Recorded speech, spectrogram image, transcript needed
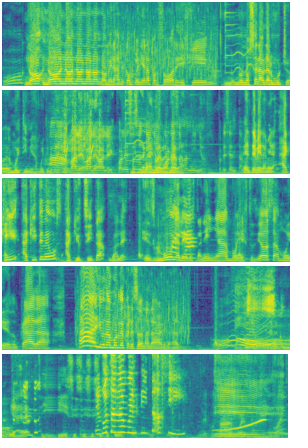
Oh, No, no, no, no, no, no, no miras a mi compañera, por favor. Es que no, no, no suele hablar mucho, es muy tímida, es muy tímida. Ah, vale, vale, vale. ¿Cuáles son los Nueva, niños? nueva, ¿Cuáles nueva. son los niños? Preséntame. Vente, mira, mira. Aquí, aquí tenemos a Kyutsita, ¿vale? Es muy alegre esta niña, muy estudiosa, muy educada. Ay, un amor de persona, la verdad. Oh. Sí, sí, sí, sí. Me sí, gusta sí, la vueltita así. ¿Le gusta dar vueltas? Bueno,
